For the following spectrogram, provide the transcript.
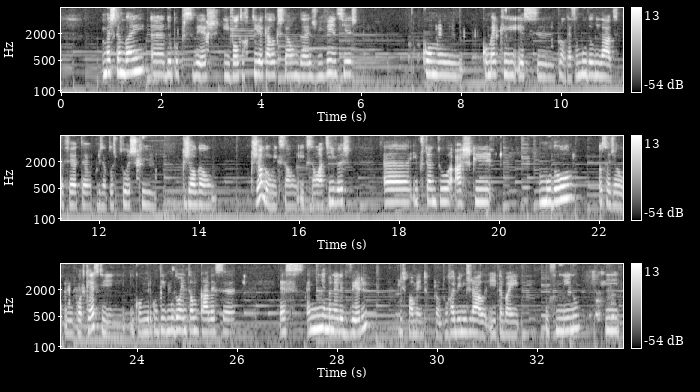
Mas também uh, deu para perceber, e volto a repetir aquela questão das vivências, como, como é que esse, pronto, essa modalidade afeta, por exemplo, as pessoas que, que jogam que jogam e que são, e que são ativas uh, e portanto acho que mudou, ou seja, o podcast e, e conviver contigo mudou então um bocado essa, a minha maneira de ver, principalmente pronto, o rugby no geral e também o feminino, e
